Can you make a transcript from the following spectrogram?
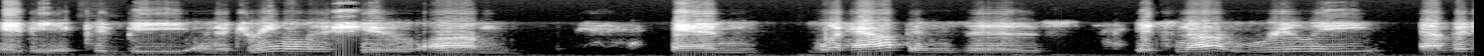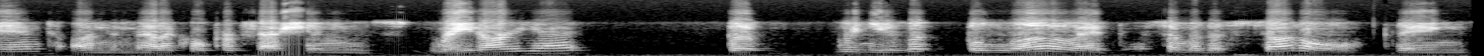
Maybe it could be an adrenal issue. Um, and what happens is it's not really evident on the medical profession's radar yet. But when you look below at some of the subtle things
